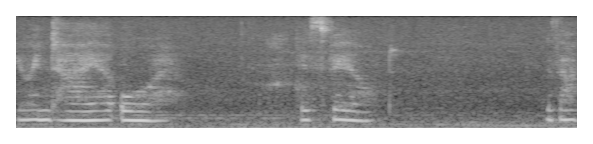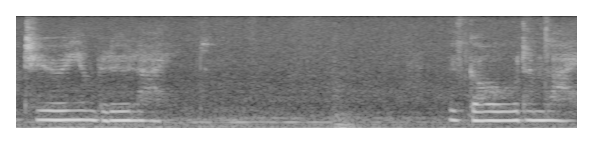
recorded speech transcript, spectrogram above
Your entire aura is filled with Arcturian blue light, with golden light.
